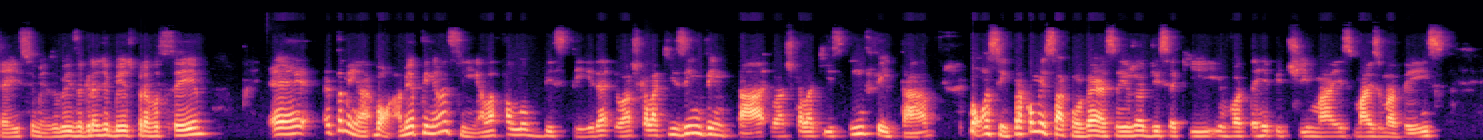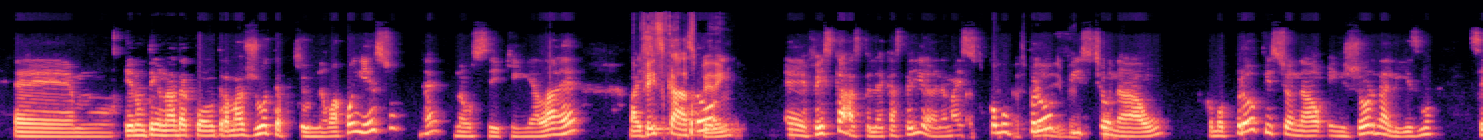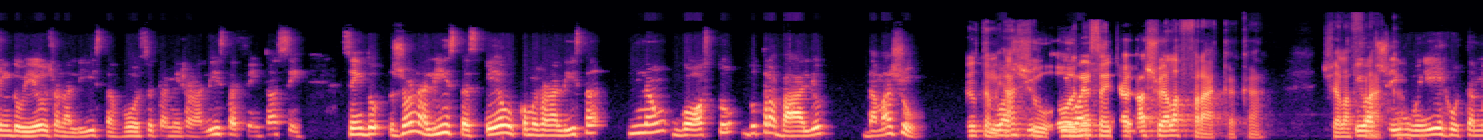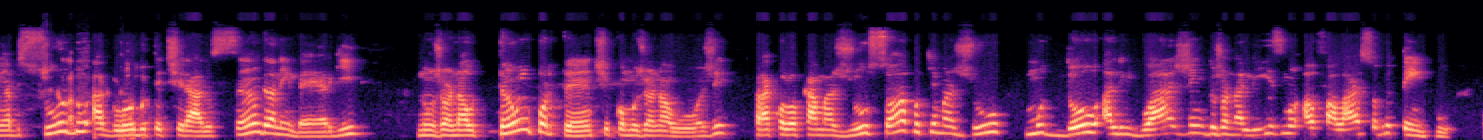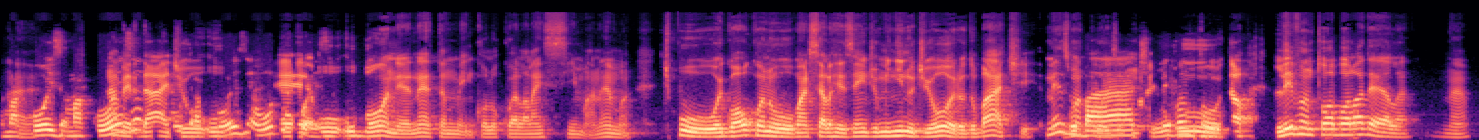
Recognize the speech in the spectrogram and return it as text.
É isso mesmo. Luísa, grande beijo para você. É, eu também, bom, a minha opinião é assim, ela falou besteira, eu acho que ela quis inventar, eu acho que ela quis enfeitar. Bom, assim, para começar a conversa, eu já disse aqui, eu vou até repetir mais, mais uma vez, é, eu não tenho nada contra a Maju, até porque eu não a conheço, né? Não sei quem ela é. Mas fez Casper, pro... hein? É, fez Casper, ela é casperiana, mas como profissional, como profissional em jornalismo, sendo eu jornalista, você também jornalista, então assim, sendo jornalistas, eu como jornalista não gosto do trabalho da Maju. Eu também eu acho, acho honestamente, acho, acho ela fraca, cara. Acho ela fraca. Eu achei um erro também absurdo a Globo ter tirado Sandra Nemberg num jornal tão importante como o jornal hoje, para colocar Maju só porque Maju mudou a linguagem do jornalismo ao falar sobre o tempo. Uma é. coisa é uma coisa. Na verdade, outra o, coisa é outra é, coisa. O, o, Bonner, né, também colocou ela lá em cima, né, mano? Tipo, igual quando o Marcelo Rezende, o menino de ouro do Bate, mesma do coisa. Bate, levantou. Tal, levantou a bola dela, né?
